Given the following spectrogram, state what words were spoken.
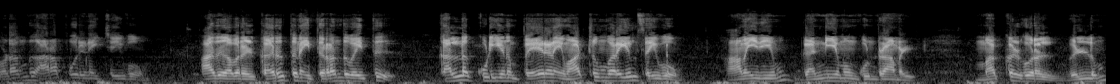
தொடர்ந்து அறப்போரினை செய்வோம். அது அவர்கள் கருத்தினை திறந்து வைத்து கள்ளக்குடியெனும் பெயரினை மாற்றும் வரையில் செய்வோம். அமைதியும் கண்ணியமும் குன்றாமல் மக்கள் குரல் வெல்லும்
